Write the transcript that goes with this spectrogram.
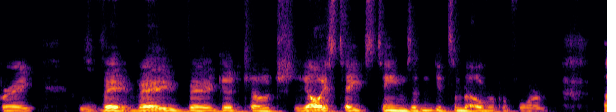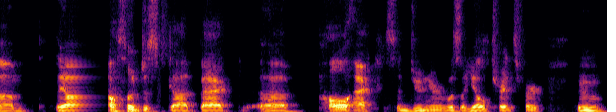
Brey is very, very, very good coach. He always takes teams and gets them to overperform. Um, they also just got back uh, Paul Atkinson Jr. was a Yale transfer who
